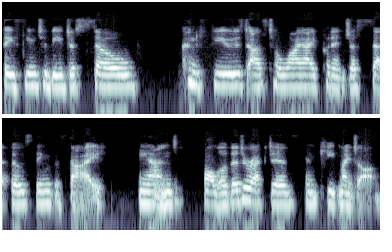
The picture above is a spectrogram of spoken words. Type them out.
they seemed to be just so confused as to why I couldn't just set those things aside and follow the directives and keep my job.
